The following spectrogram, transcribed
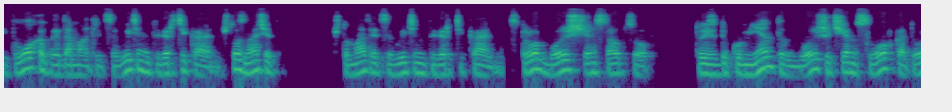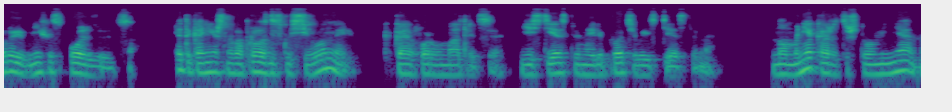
И плохо, когда матрица вытянута вертикально. Что значит, что матрица вытянута вертикально? Строк больше, чем столбцов. То есть документов больше, чем слов, которые в них используются. Это, конечно, вопрос дискуссионный, какая форма матрицы, естественная или противоестественная. Но мне кажется, что у меня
